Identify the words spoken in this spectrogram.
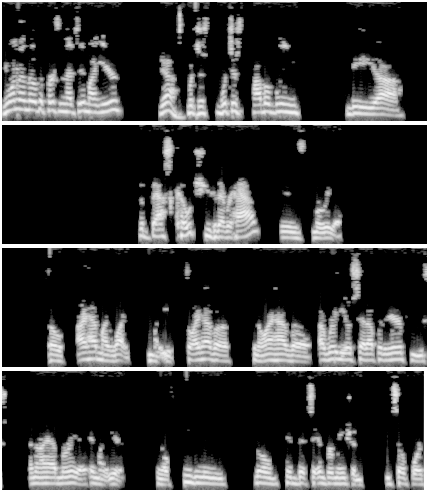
you want to know the person that's in my ear? Yeah. Which is, which is probably the, uh, the best coach you could ever have is Maria. So I have my wife in my ear. So I have a, you know, I have a, a radio set up with an earpiece and then I have Maria in my ear, you know, feeding me little tidbits of information and so forth.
